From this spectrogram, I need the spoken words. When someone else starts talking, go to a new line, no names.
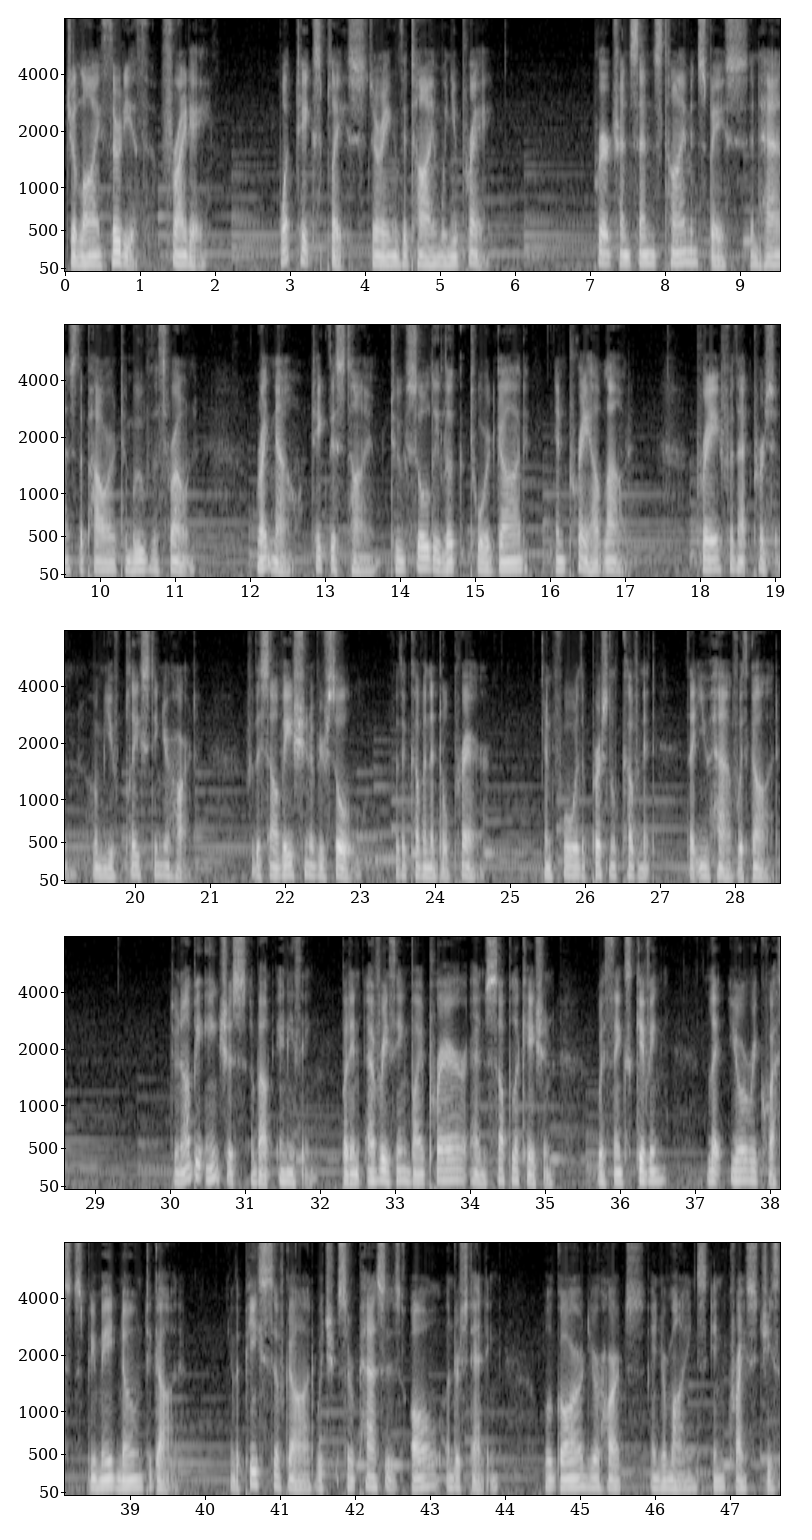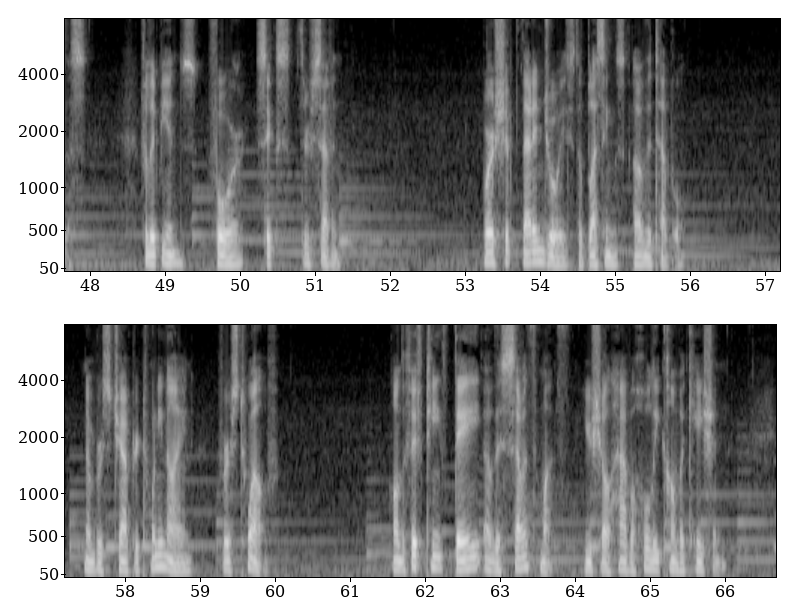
July 30th, Friday. What takes place during the time when you pray? Prayer transcends time and space and has the power to move the throne. Right now, take this time to solely look toward God and pray out loud. Pray for that person whom you've placed in your heart, for the salvation of your soul, for the covenantal prayer, and for the personal covenant that you have with God. Do not be anxious about anything, but in everything by prayer and supplication, with thanksgiving, let your requests be made known to God. The peace of God, which surpasses all understanding, will guard your hearts and your minds in Christ Jesus. Philippians 4 6 through 7. Worship that enjoys the blessings of the temple. Numbers chapter 29 verse 12. On the fifteenth day of the seventh month you shall have a holy convocation.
